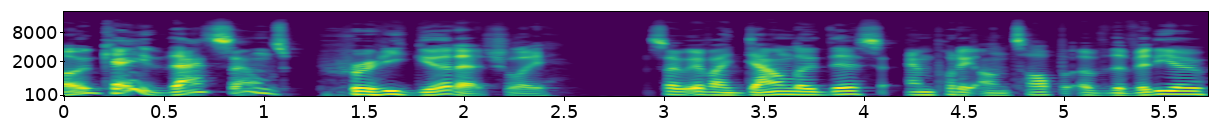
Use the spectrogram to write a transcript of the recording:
Okay, that sounds pretty good actually. So if I download this and put it on top of the video,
